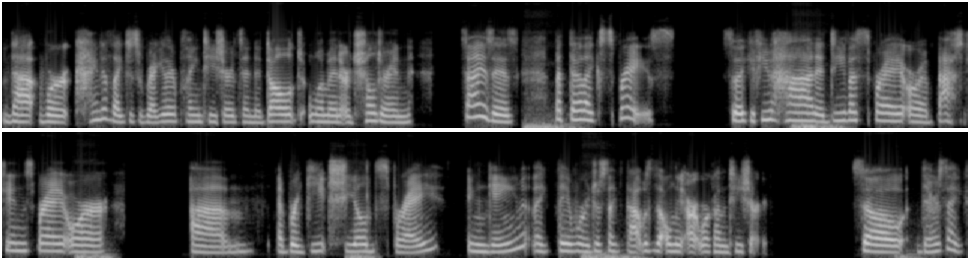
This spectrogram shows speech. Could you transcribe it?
that were kind of like just regular plain t-shirts in adult, women, or children sizes, but they're like sprays. So like if you had a D.Va spray or a Bastion spray or um a Brigitte Shield spray in game, like they were just like that was the only artwork on the t-shirt. So there's like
